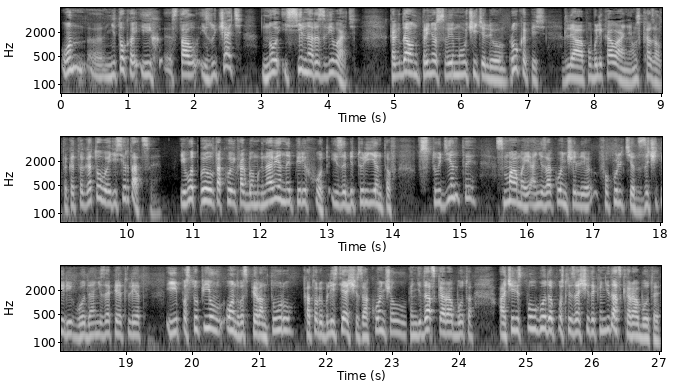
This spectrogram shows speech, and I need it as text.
он э, не только их стал изучать, но и сильно развивать. Когда он принес своему учителю рукопись для опубликования, он сказал, так это готовая диссертация. И вот был такой как бы мгновенный переход из абитуриентов в студенты. С мамой они закончили факультет за 4 года, а не за 5 лет. И поступил он в аспирантуру, которую блестяще закончил, кандидатская работа. А через полгода после защиты кандидатской работы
